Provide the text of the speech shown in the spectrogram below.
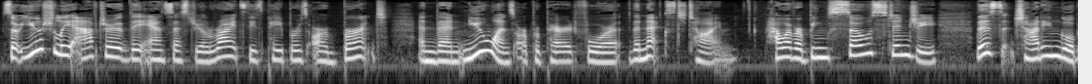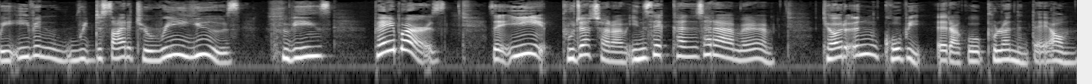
So usually after the ancestral rites, these papers are burnt and then new ones are prepared for the next time. However, being so stingy, this 자린고비 even re- decided to reuse these papers. 이 부자처럼 인색한 사람을 결은 고비라고 불렀는데요.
